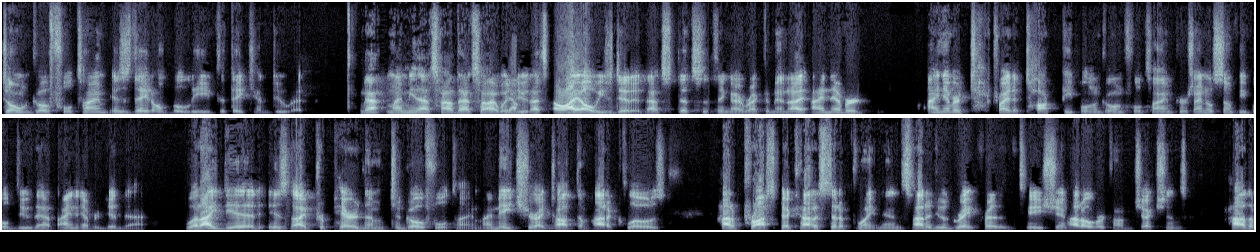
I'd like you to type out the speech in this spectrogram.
don't go full time is they don't believe that they can do it. That I mean, that's how that's how I would yeah. do. That's how I always did it. That's that's the thing I recommend. I I never I never t- try to talk people into going full time person. I know some people do that. I never did that. What I did is I prepared them to go full time. I made sure I taught them how to close, how to prospect, how to set appointments, how to do a great presentation, how to overcome objections, how the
